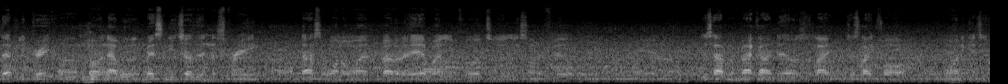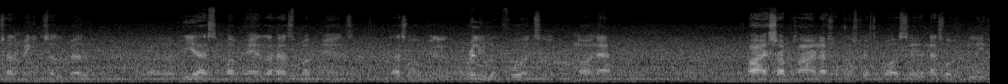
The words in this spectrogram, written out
Definitely great. Um, knowing that we was missing each other in the spring, um, that's a one-on-one battle that everybody look forward to, at least on the field. And just having him back out there was like just like fall, going against each other, making each other better. Uh, he has some up hands, I have some up hands. That's what we really, really look forward to, knowing that iron sharpens iron. That's what Coach Cristobal said, and that's what we believe.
